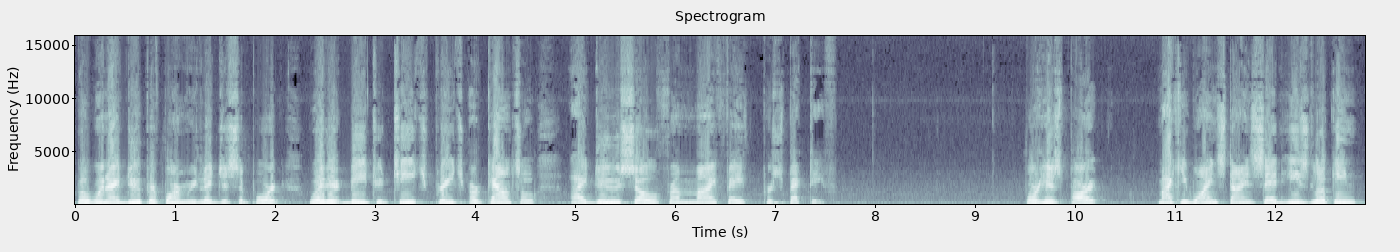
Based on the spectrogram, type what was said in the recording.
But when I do perform religious support, whether it be to teach, preach, or counsel, I do so from my faith perspective. For his part, Mikey Weinstein said he's looking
